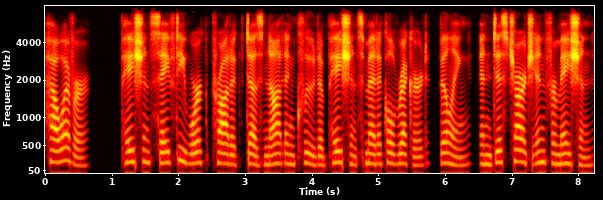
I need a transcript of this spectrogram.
However, patient safety work product does not include a patient's medical record, billing, and discharge information,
